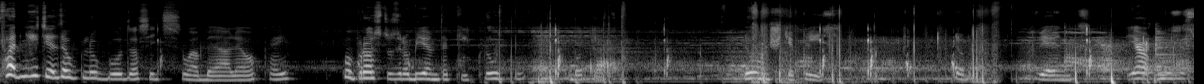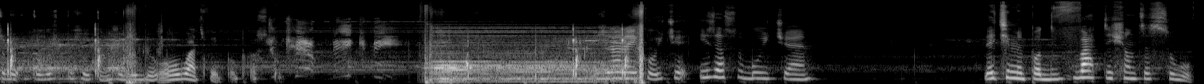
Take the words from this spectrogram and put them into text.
wpadnijcie do klubu, dosyć słaby, ale okej. Po prostu zrobiłem taki klub, bo tak. Wyłączcie, please. Dobra, więc ja może sobie kogoś poszukam, żeby było łatwiej po prostu. Zalajkujcie i zasubujcie. Lecimy po 2000 subów.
